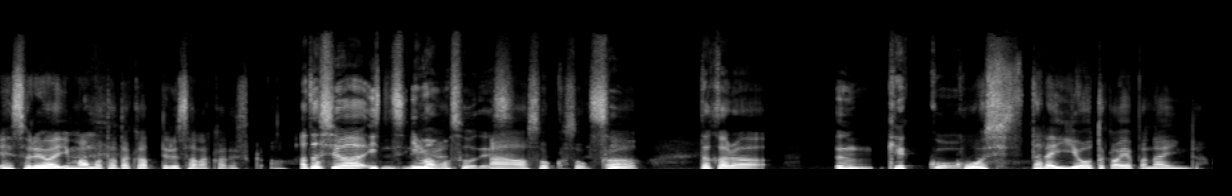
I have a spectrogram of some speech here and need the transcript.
え、それは今も戦ってるさなかですか？私はいつね今もそうです。ああ、そっかそっか。そう。だから、うん、結構、こうしたらいいよとかはやっぱないんだ。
